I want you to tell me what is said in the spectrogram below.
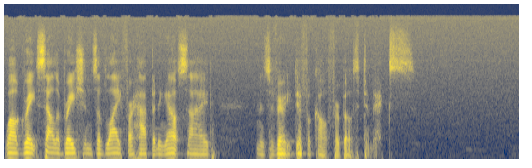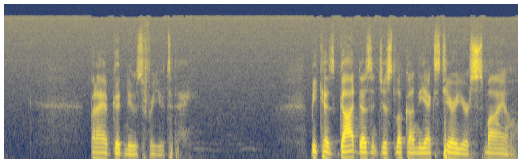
while great celebrations of life are happening outside, and it's very difficult for both to mix. But I have good news for you today. Because God doesn't just look on the exterior smile.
